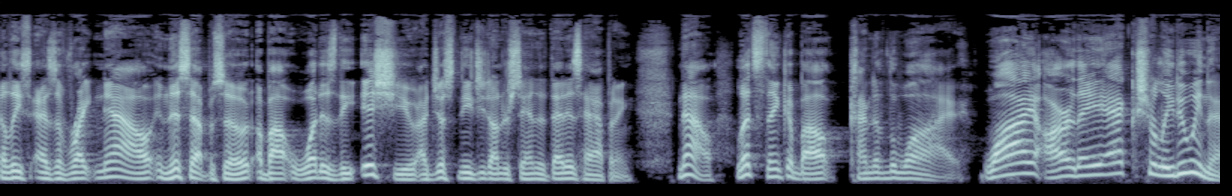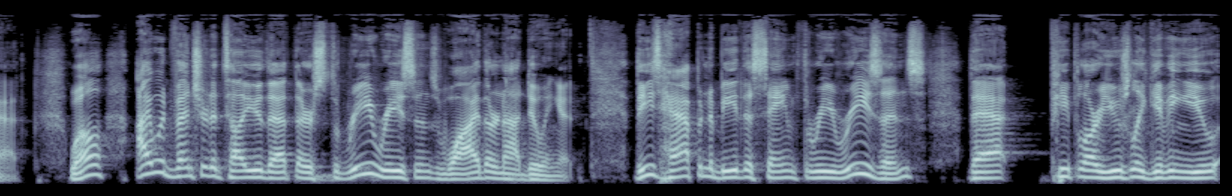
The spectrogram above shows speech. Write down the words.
at least as of right now in this episode, about what is the issue. I just need you to understand that that is happening. Now, let's think about kind of the why. Why are they actually doing that? Well, I would venture to tell you that there's three reasons why they're not doing it. These happen to be the same three reasons that people are usually giving you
